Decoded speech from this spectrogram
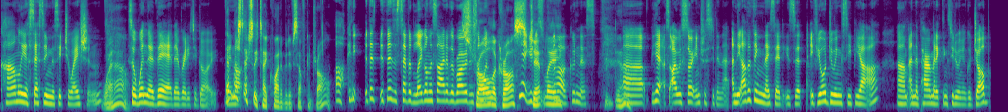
calmly assessing the situation. Wow! So when they're there, they're ready to go. That they're must not, actually take quite a bit of self control. Oh, can you? If there's, if there's, a severed leg on the side of the road, stroll and someone, across yeah, gently. Just, oh goodness! Yeah. Uh, yeah, so I was so interested in that. And the other thing they said is that if you're doing CPR, um, and the paramedic thinks you're doing a good job,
